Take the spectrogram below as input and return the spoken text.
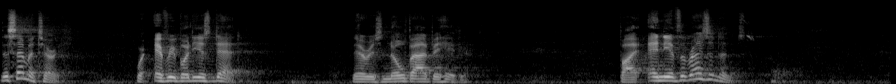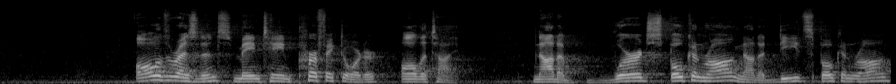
The cemetery, where everybody is dead. There is no bad behavior by any of the residents all of the residents maintain perfect order all the time. Not a word spoken wrong, not a deed spoken wrong,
